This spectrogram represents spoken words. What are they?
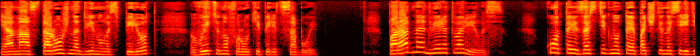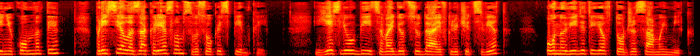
и она осторожно двинулась вперед, вытянув руки перед собой. Парадная дверь отворилась. Кота, застигнутая почти на середине комнаты, присела за креслом с высокой спинкой. Если убийца войдет сюда и включит свет, он увидит ее в тот же самый миг.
